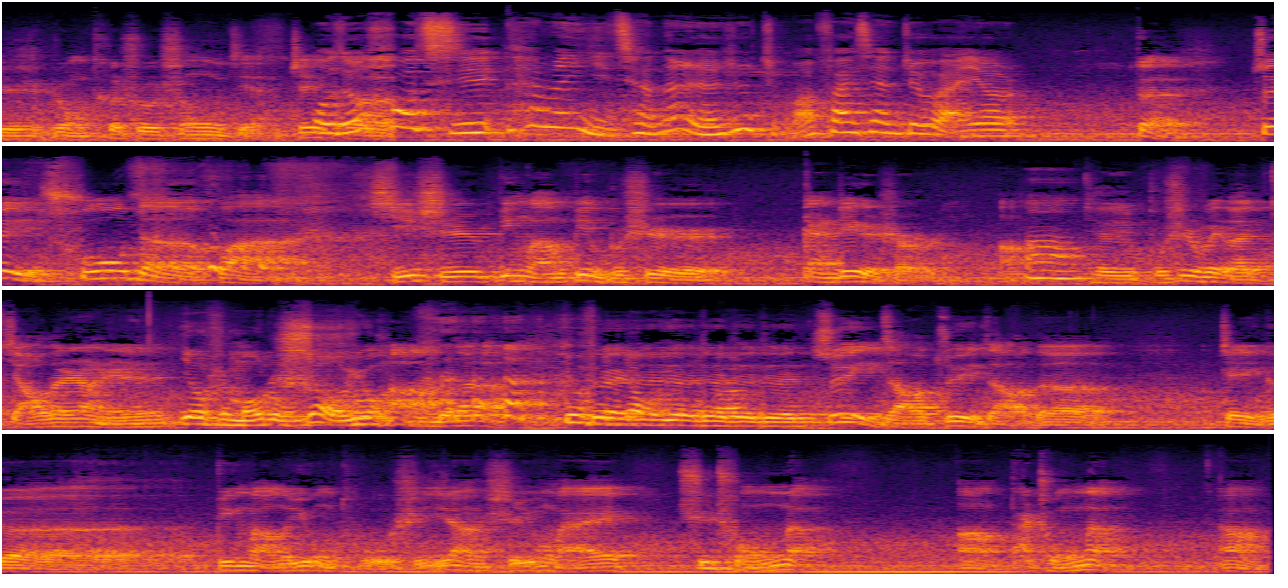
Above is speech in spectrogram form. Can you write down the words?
就是这种特殊的生物碱。这个我就好奇他们以前的人是怎么发现这玩意儿？对，最初的话，其实槟榔并不是干这个事儿的啊嗯，就不是为了嚼的让人 又是某种药用的，对对对对对对，最早最早的这个槟榔的用途，实际上是用来驱虫的啊，打虫的啊。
